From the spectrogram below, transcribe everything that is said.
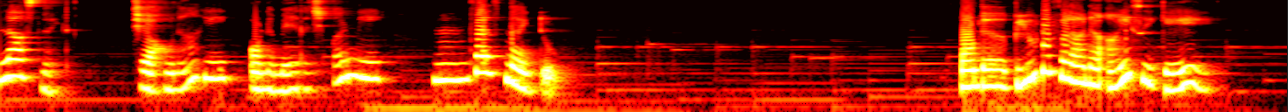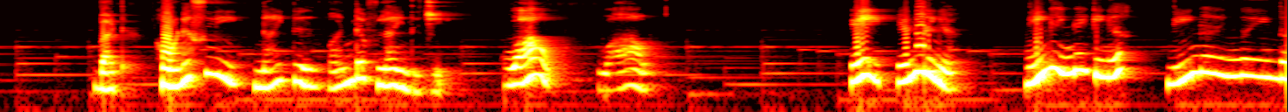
லாஸ்ட் நைட் ஷாஹுனாகி உன்னை மேரேஜ் பண்ணி ஃபர்ஸ்ட் நைட் டூ அந்த பியூட்டிஃபுல்லான ஐசிக்கே பட் ஹானஸ்ட்லி நைட்டு வண்டர்ஃபுல்லாக இருந்துச்சு. வாவ் வாவ் ஏய் எழுந்திருங்க. நீங்கள் எங்கே இருக்கீங்க? நீங்கள் எங்கே இந்த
